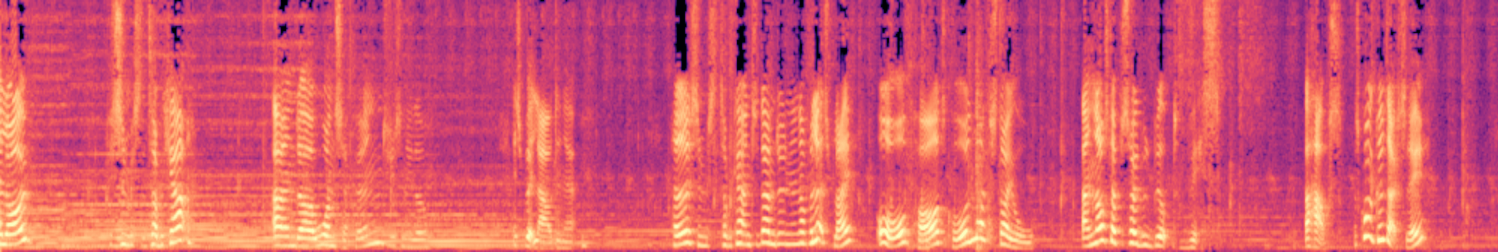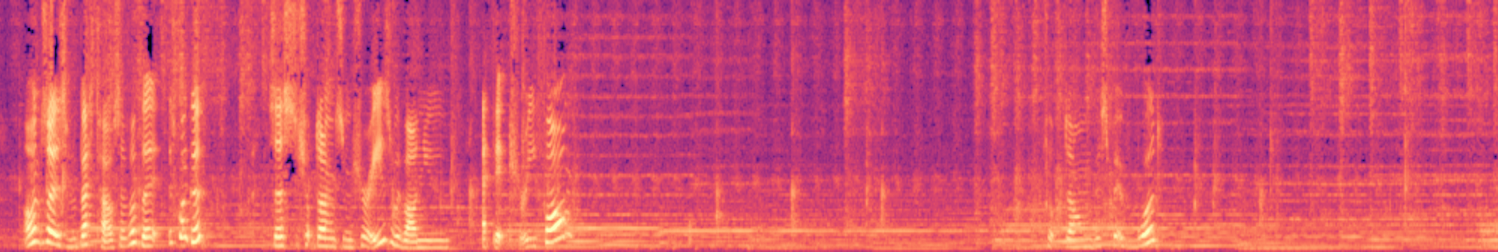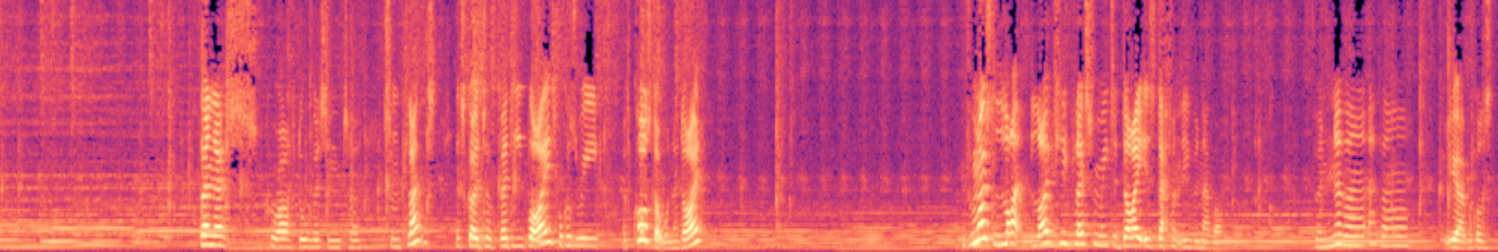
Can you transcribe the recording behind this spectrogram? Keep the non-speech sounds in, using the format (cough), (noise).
Hello, this is Mr. Tabby Cat. And uh, one second, just need a. It's a bit loud, isn't it? Hello, this is Mr. Tabby Cat, and today I'm doing another Let's Play of Hardcore Lifestyle. And last episode we built this a house. It's quite good actually. I wouldn't say it's the best house ever, but it's quite good. So let's chop down some trees with our new epic tree farm. Chop down this bit of wood. Then let's craft all this into some planks. Let's go to Betty Buys because we, of course, don't want to die. The most li likely place for me to die is definitely the Never. The Never Ever. Yeah, because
